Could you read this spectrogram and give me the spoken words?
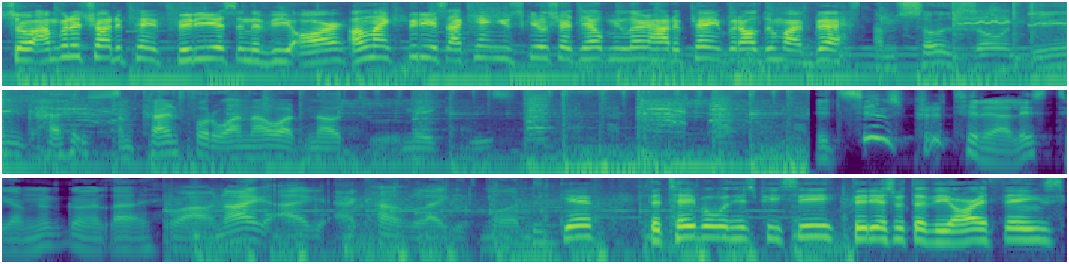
So I'm gonna try to paint Phidias in the VR. Unlike Phidias, I can't use Skillshare to help me learn how to paint, but I'll do my best. I'm so zoned in, guys. I'm trying for one hour now to make this. It seems pretty realistic, I'm not gonna lie. Wow, now I, I, I kind of like it more. Gift, the table with his PC, videos with the VR things,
